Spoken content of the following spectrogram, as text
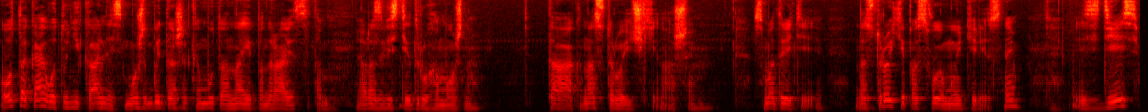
Вот такая вот уникальность. Может быть, даже кому-то она и понравится. Там развести друга можно. Так, настроечки наши. Смотрите, настройки по-своему интересны. Здесь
